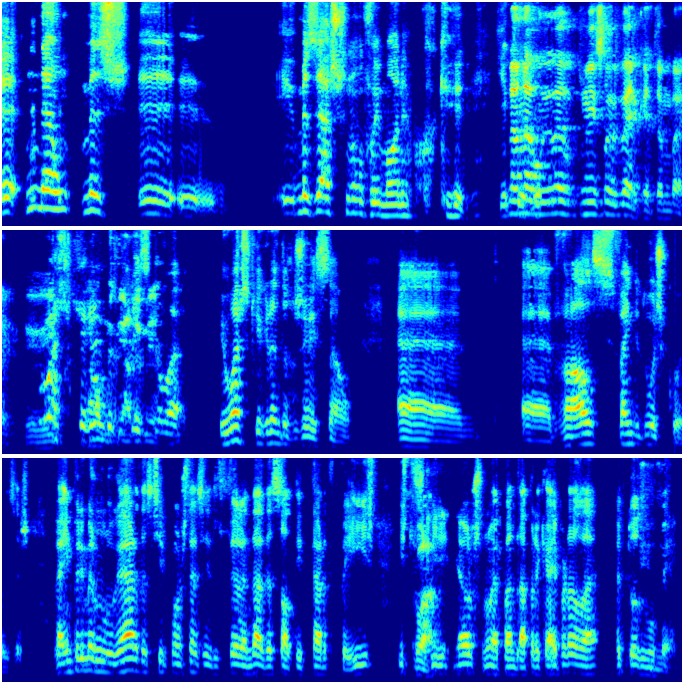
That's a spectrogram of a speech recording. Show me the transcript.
Uh, não, mas, mas acho que não foi Mónaco que. que não, não, eu é a Península Ibérica também. Eu acho que a grande rejeição, eu acho que a grande rejeição a, a Valse vem de duas coisas. Vem, em primeiro lugar, da circunstância de ter andado a saltitar de país. Isto claro. dos Pirineus não é para andar para cá e para lá a todo momento.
